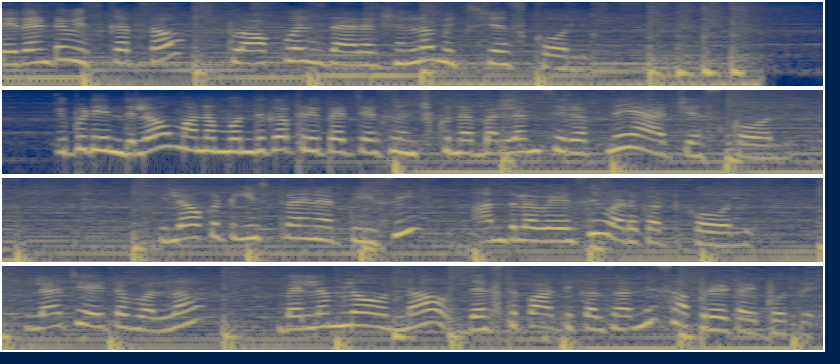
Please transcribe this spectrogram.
లేదంటే విస్కర్తో క్లాక్ వైజ్ డైరెక్షన్లో మిక్స్ చేసుకోవాలి. ఇప్పుడు ఇందులో మనం ముందుగా ప్రిపేర్ చేసి ఉంచుకున్న బెల్లం సిరప్ని యాడ్ చేసుకోవాలి. ఇలా ఒక టీ స్ట్రైనర్ తీసి అందులో వేసి వడకట్టుకోవాలి. ఇలా చేయటం వల్ల బెల్లంలో ఉన్న డస్ట్ పార్టికల్స్ అన్నీ సపరేట్ అయిపోతాయి.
